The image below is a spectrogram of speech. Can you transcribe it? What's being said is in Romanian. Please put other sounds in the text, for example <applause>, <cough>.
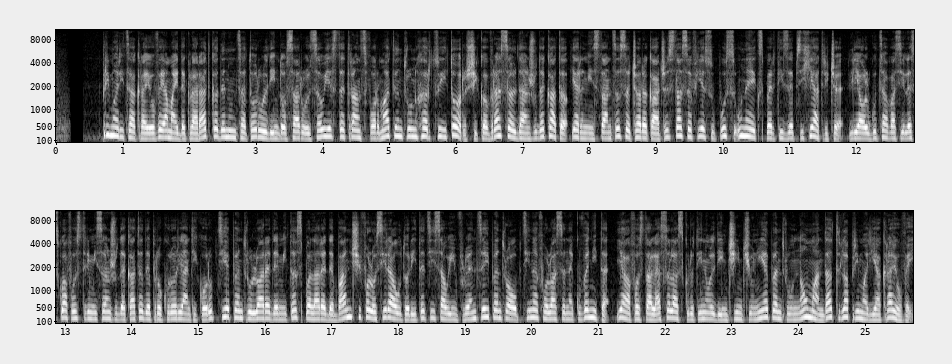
Primărița Craiovei a mai declarat că denunțătorul din dosarul său este transformat într-un hărțuitor și că vrea să-l dea în judecată, iar în instanță să ceară ca acesta să fie supus unei expertize psihiatrice. Lia Olguța Vasilescu a fost trimisă în judecată de procurorii anticorupție pentru luare de mită, spălare de bani și folosirea autorității sau influenței pentru a obține foloase necuvenite. Ea a fost aleasă la scrutinul din 5 iunie pentru un nou mandat la primăria Craiovei.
